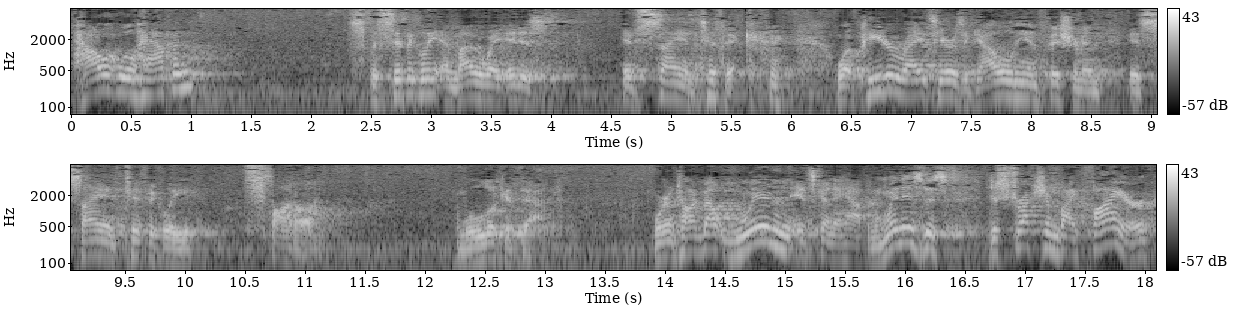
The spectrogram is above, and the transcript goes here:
how it will happen, specifically, and by the way, it is, it's scientific. what Peter writes here as a Galilean fisherman is scientifically spot on. And we'll look at that. We're going to talk about when it's going to happen. When is this destruction by fire?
